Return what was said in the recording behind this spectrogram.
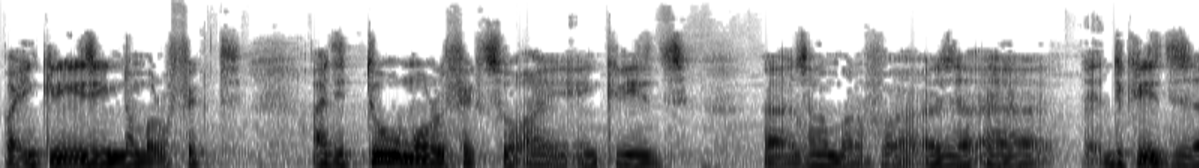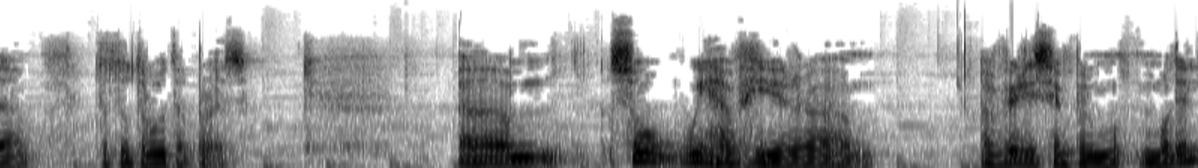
by increasing number of effects. I did two more effects, so I increased uh, the number of uh, the, uh, decreased the, the total water price. Um, so we have here um, a very simple mo- model.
